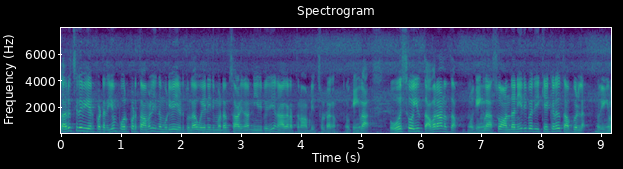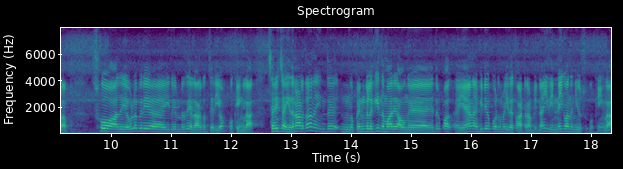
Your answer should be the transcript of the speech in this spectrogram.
கருச்சிதைவு ஏற்பட்டதையும் பொருட்படுத்தாமல் இந்த முடிவை எடுத்துள்ள உயர்நீதிமன்றம் சாடினார் நீதிபதி நாகரத்னம் அப்படின்னு சொல்கிறாங்க ஓகேங்களா? ஓ ஸோ இது தவறானது தான் ஓகேங்களா? ஸோ அந்த நீதிபதி கேட்குறது தப்பு இல்லை. ஓகேங்களா? ஸோ அது எவ்வளோ பெரிய இதுன்றது எல்லாருக்கும் தெரியும். ஓகேங்களா? சரிங்க சார் இதனால தான் இந்த பெண்களுக்கு இந்த மாதிரி அவங்க எதிர்பார்க்க ஏன் வீடியோ போடுற மாதிரி இதை காட்டுறேன் அப்படின்னா இது இன்றைக்கி வந்த நியூஸ் ஓகேங்களா?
